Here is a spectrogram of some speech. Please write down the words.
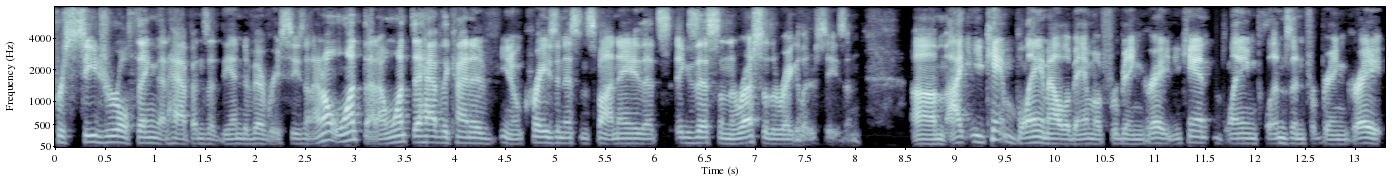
procedural thing that happens at the end of every season. I don't want that. I want to have the kind of you know craziness and spontaneity that exists in the rest of the regular season. Um, I you can't blame Alabama for being great. You can't blame Clemson for being great.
